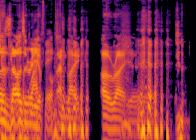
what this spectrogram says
that was that was already a flop. And like, oh right, yeah. yeah.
